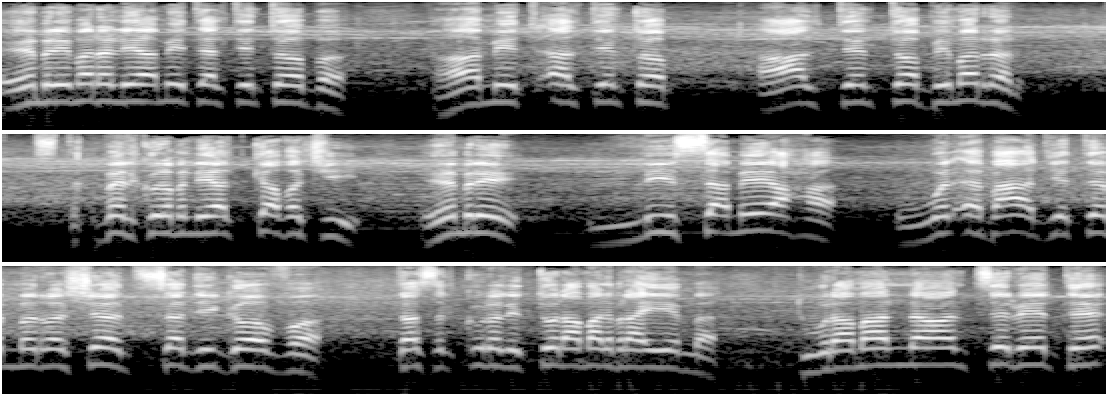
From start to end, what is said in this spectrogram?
إمري مرر لهاميت التنتوب هاميت التنتوب التنتوب يمرر استقبال كرة من نهاد كافاتشي إمري لسميح والابعاد يتم من رشاد ساديغوف. تصل كرة لتورامان إبراهيم. تورامان عند سيرفيت.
